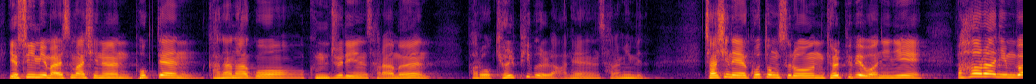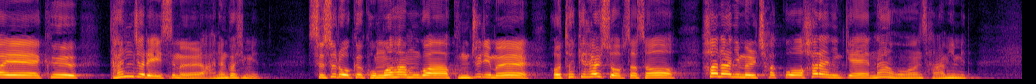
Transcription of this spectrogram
예수님이 말씀하시는 복된 가난하고 굶주린 사람은 바로 결핍을 아는 사람입니다. 자신의 고통스러운 결핍의 원인이 하나님과의 그 단절에 있음을 아는 것입니다. 스스로 그 공허함과 굶주림을 어떻게 할 수 없어서 하나님을 찾고 하나님께 나온 사람입니다.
